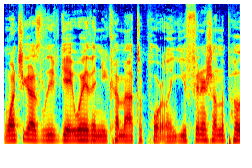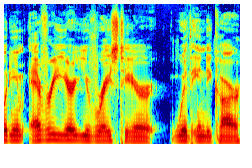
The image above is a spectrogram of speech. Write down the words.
once you guys leave Gateway, then you come out to Portland. You finish on the podium every year you've raced here with IndyCar,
